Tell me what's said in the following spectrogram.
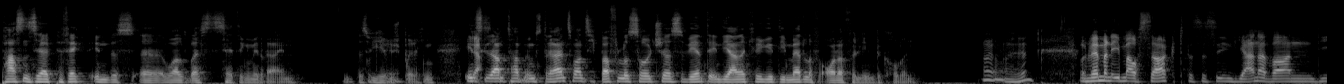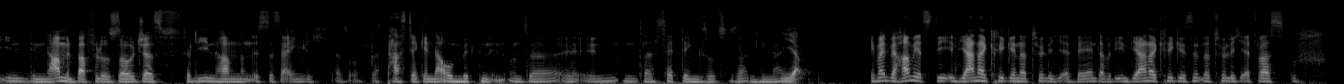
passen sie halt perfekt in das äh, Wild West Setting mit rein, das wir hier Okay. besprechen. Insgesamt haben übrigens 23 Buffalo Soldiers während der Indianerkriege die Medal of Honor verliehen bekommen. Ja, immerhin. Und wenn man eben auch sagt, dass es die Indianer waren, die ihnen den Namen Buffalo Soldiers verliehen haben, dann ist das ja eigentlich, also das passt ja genau mitten in unser, äh, in unser Setting sozusagen hinein. Ja. Ich meine, wir haben jetzt die Indianerkriege natürlich erwähnt, aber die Indianerkriege sind natürlich etwas, uff,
